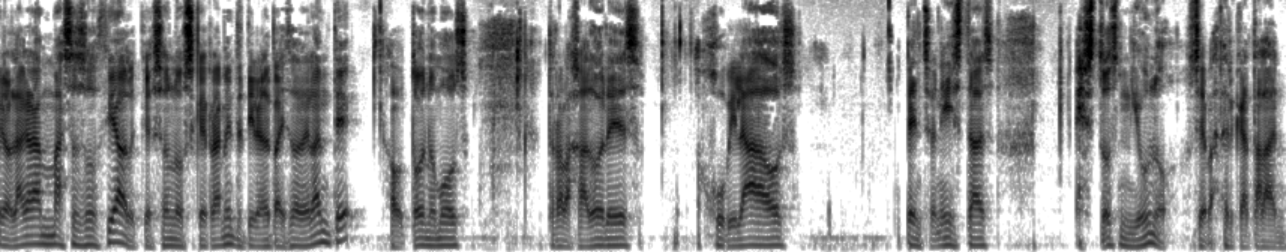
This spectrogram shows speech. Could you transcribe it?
Pero la gran masa social, que son los que realmente tienen el país adelante, autónomos, trabajadores, jubilados, pensionistas, estos ni uno se va a hacer catalán.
